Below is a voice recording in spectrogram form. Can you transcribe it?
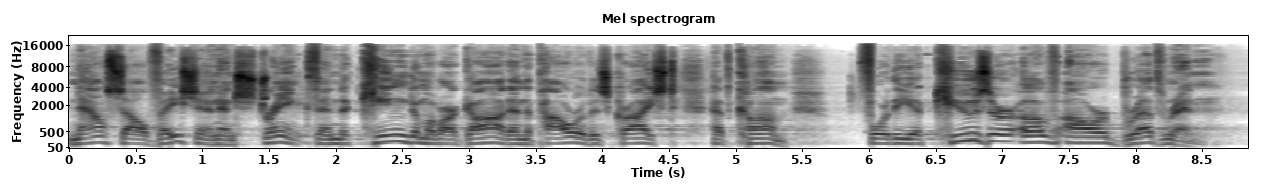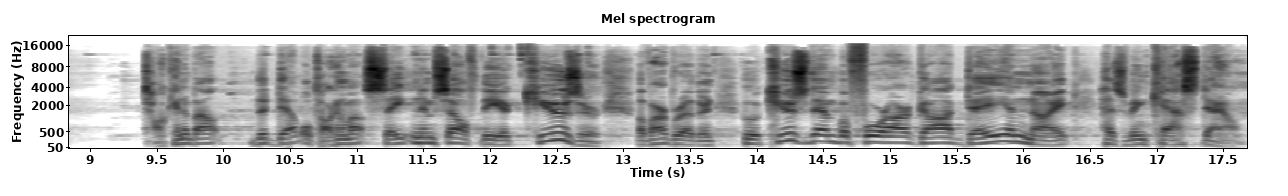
Now salvation and strength and the kingdom of our God and the power of his Christ have come. For the accuser of our brethren, talking about the devil, talking about Satan himself, the accuser of our brethren, who accused them before our God day and night, has been cast down.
